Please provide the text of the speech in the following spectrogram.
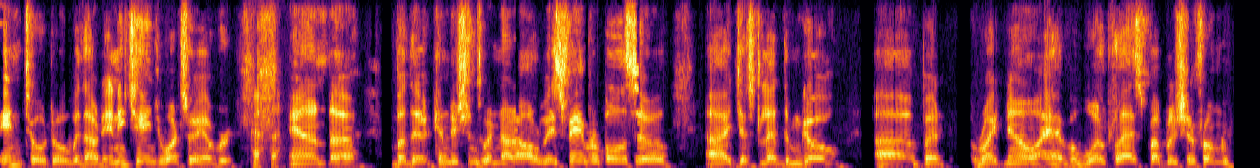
in toto without any change whatsoever, and uh, but the conditions were not always favorable, so I just let them go. Uh, but right now, I have a world-class publisher from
